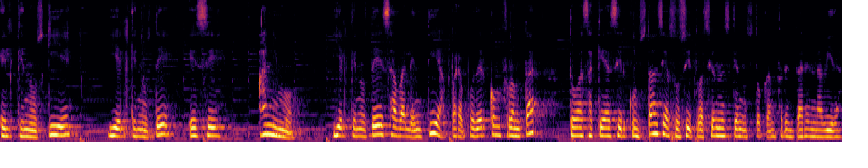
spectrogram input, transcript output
el que nos guíe y el que nos dé ese ánimo y el que nos dé esa valentía para poder confrontar todas aquellas circunstancias o situaciones que nos toca enfrentar en la vida.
